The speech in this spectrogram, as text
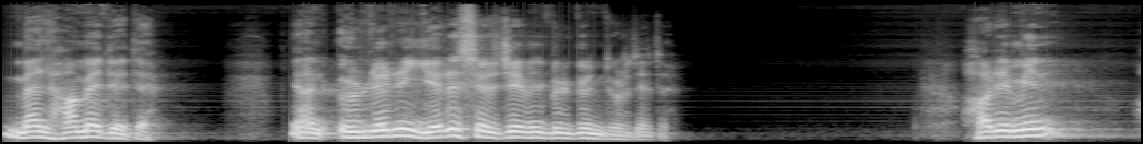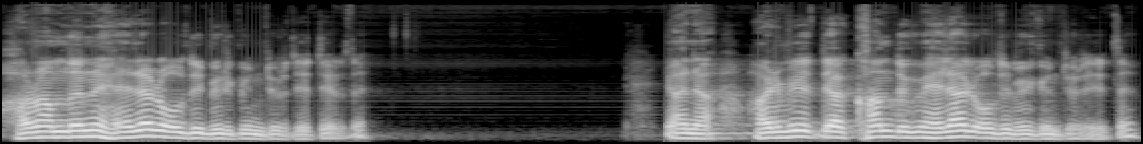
melhame dedi. Yani ölülerin yere sereceğimiz bir gündür dedi. Haremin haramlarının helal olduğu bir gündür dedirdi. Yani harimde kan dökümü helal olduğu bir gündür dedi.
